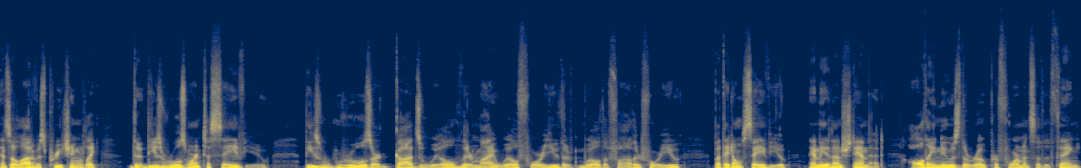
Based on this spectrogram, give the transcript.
And so a lot of his preaching was like, these rules weren't to save you. These rules are God's will. They're my will for you, the will of the Father for you, but they don't save you. And they didn't understand that. All they knew was the rote performance of the thing.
